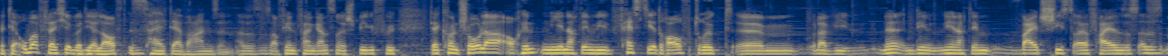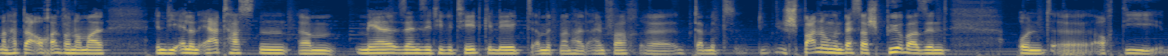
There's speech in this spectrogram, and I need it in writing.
mit der Oberfläche, über die er läuft, ist es halt der Wahnsinn. Also es ist auf jeden Fall ein ganz neues Spielgefühl. Der Controller, auch hinten, je nachdem, wie fest ihr drauf drückt, ähm, oder wie, ne, je nachdem, weit schießt euer Pfeil. Also man hat da auch einfach nochmal in die L- und R-Tasten ähm, mehr Sensitivität gelegt, damit man halt einfach, äh, damit die Spannungen besser spürbar sind und äh, auch die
